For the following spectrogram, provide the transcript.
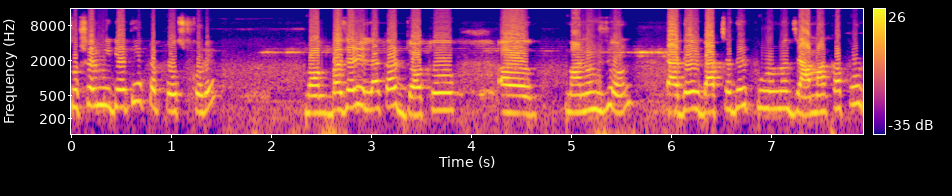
সোশ্যাল মিডিয়াতে একটা পোস্ট করে, মগবাজার এলাকার যত মানুষজন তাদের বাচ্চাদের পুরনো জামা কাপড়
